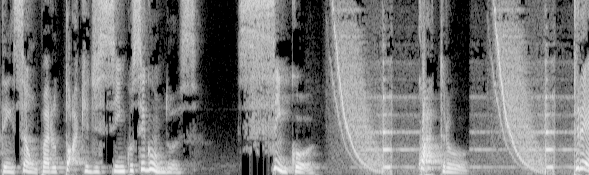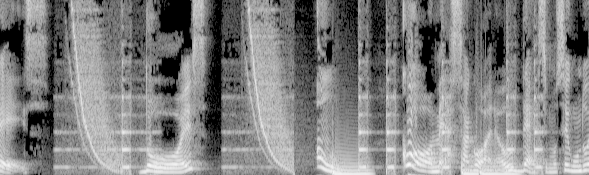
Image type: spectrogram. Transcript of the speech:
Atenção para o toque de 5 segundos. 5, 4, 3, 2, 1. Começa agora o 12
